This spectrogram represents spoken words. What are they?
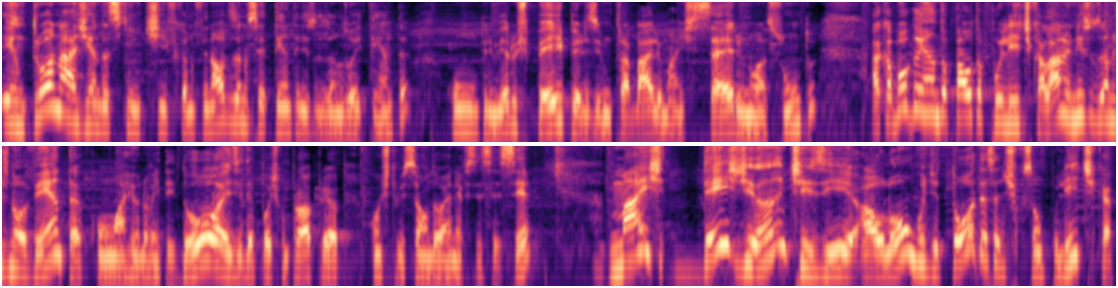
entrou na agenda científica no final dos anos 70 e início dos anos 80, com primeiros papers e um trabalho mais sério no assunto. Acabou ganhando pauta política lá no início dos anos 90, com a Rio 92 e depois com a própria constituição do UNFCCC. Mas desde antes e ao longo de toda essa discussão política,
